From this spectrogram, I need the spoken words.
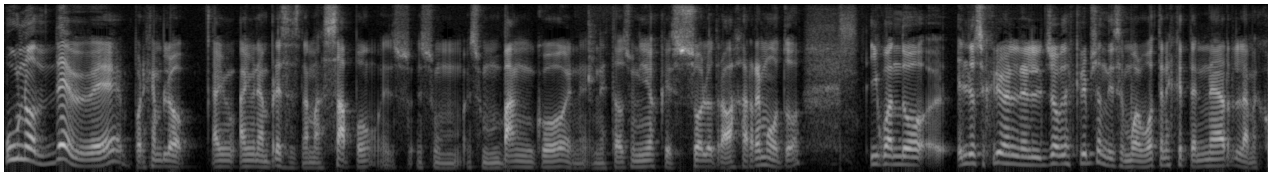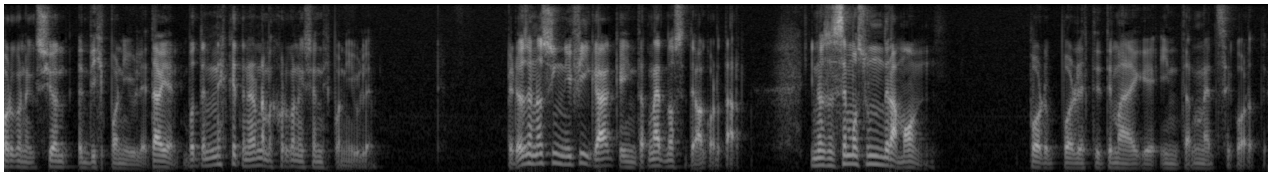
Uno debe, por ejemplo, hay, una empresa que se llama Sapo, es, un, banco en, Estados Unidos que solo trabaja remoto, y cuando eh, ellos escriben en el job description, dicen, bueno, vos tenés que tener la mejor conexión disponible. Está bien, vos tenés que tener la mejor conexión disponible. Pero eso no significa que Internet no se te va a cortar. Y nos hacemos un dramón por este tema de que Internet se corte.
